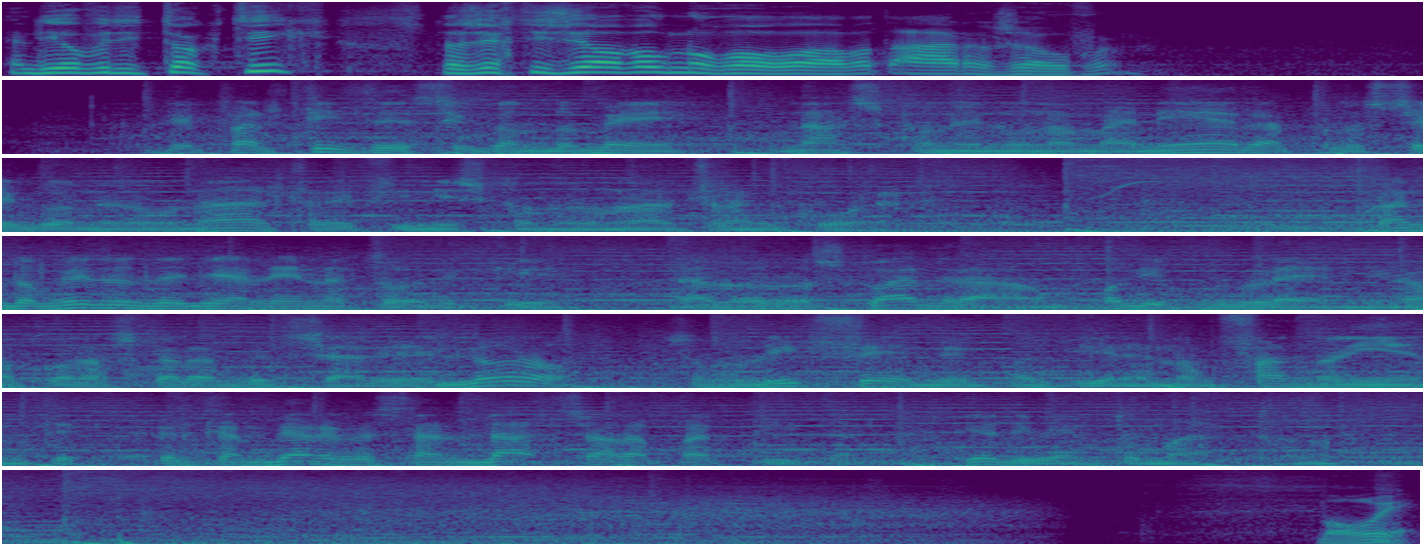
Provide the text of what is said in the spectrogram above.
En die over die tactiek, daar zegt hij zelf ook nog wel eh, wat aardigs over. Le partite secondo me nascono in una maniera, proseguono in un'altra e finiscono in un'altra ancora. Quando vedo degli allenatori che la loro squadra ha un po' di problemi no, con la squadra avversaria e loro sono lì fermi in panchina e non fanno niente per cambiare questo andazzo alla partita, io divento matto. No? Mooi.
